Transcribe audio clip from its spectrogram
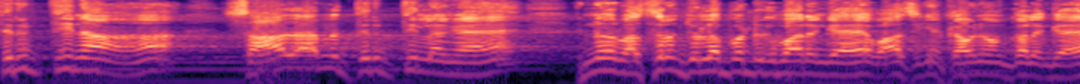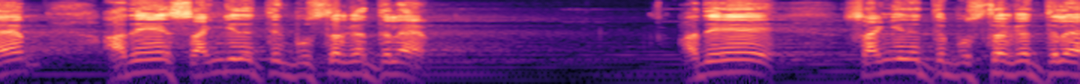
திருப்தினா சாதாரண திருப்தி இல்லைங்க. இன்னொரு வசனம் சொல்லப்பட்டிருக்கு பாருங்க. வாசிங்க கவனம் கலங்க அதே சங்கீதத்தின் புஸ்தகத்தில் அதே சங்கீதத்தின் புஸ்தகத்தில்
